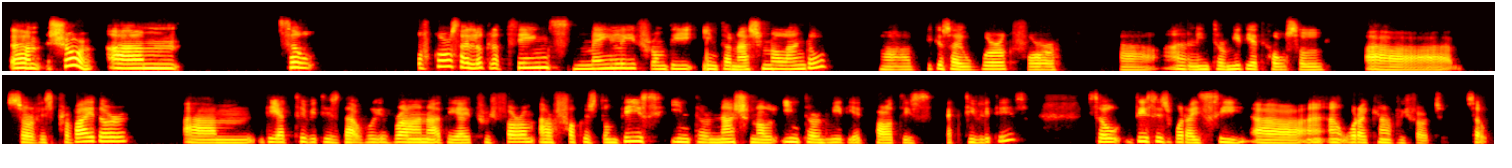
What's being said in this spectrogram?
um, sure. Um, so, of course, I look at things mainly from the international angle uh, because I work for uh, an intermediate wholesale uh, service provider. Um, the activities that we run at the i3 Forum are focused on these international intermediate parties activities. So this is what I see uh, and what I can refer to. So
